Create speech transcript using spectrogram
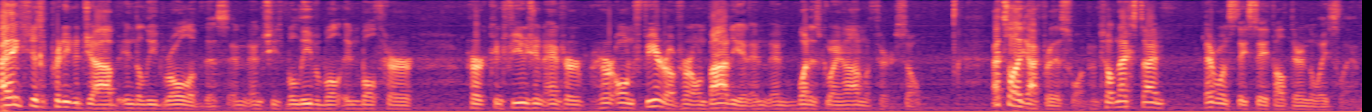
I think she does a pretty good job in the lead role of this, and, and she's believable in both her her confusion and her her own fear of her own body and, and, and what is going on with her. So. That's all I got for this one. Until next time, everyone stay safe out there in the wasteland.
